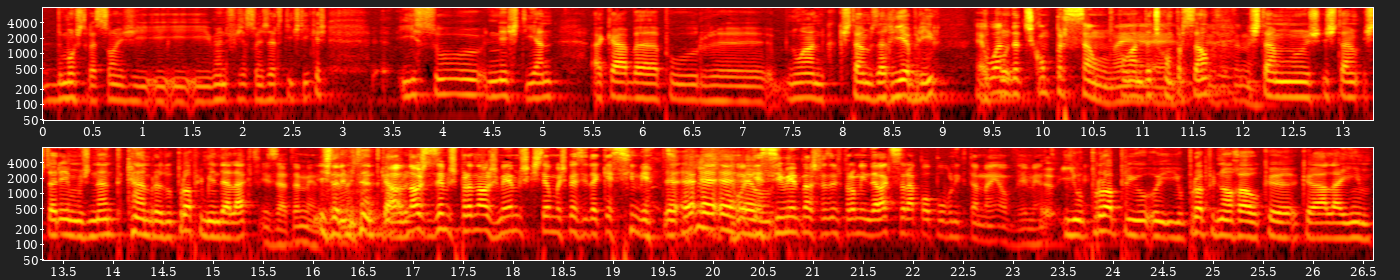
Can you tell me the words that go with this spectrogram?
demonstrações e, e, e manifestações artísticas. Isso, neste ano, acaba por, no ano que estamos a reabrir, é o ano da descompressão, não é? O ano da descompressão. É, estamos, está, estaremos na antecâmara do próprio Mindelact. Exatamente. Estaremos na antecâmara. Nós dizemos para nós mesmos que isto é uma espécie de aquecimento. É, é, é, o é aquecimento que nós fazemos para o Mindelact será para o público também, obviamente. E o próprio, e o próprio know-how que, que a Alaim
